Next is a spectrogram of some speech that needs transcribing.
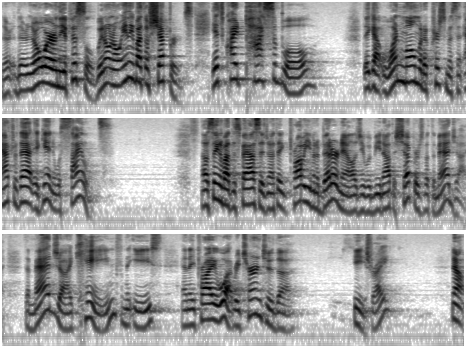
They're, they're nowhere in the epistle. We don't know anything about those shepherds. It's quite possible they got one moment of Christmas, and after that, again, it was silence. I was thinking about this passage, and I think probably even a better analogy would be not the shepherds, but the Magi. The Magi came from the east and they probably what? Returned to the east, right? Now,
